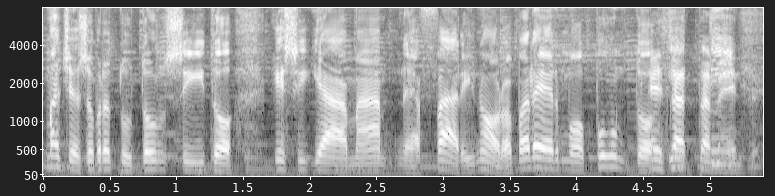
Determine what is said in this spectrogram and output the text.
ma c'è soprattutto un sito che si chiama eh, affarinoropalermo.it Esattamente.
